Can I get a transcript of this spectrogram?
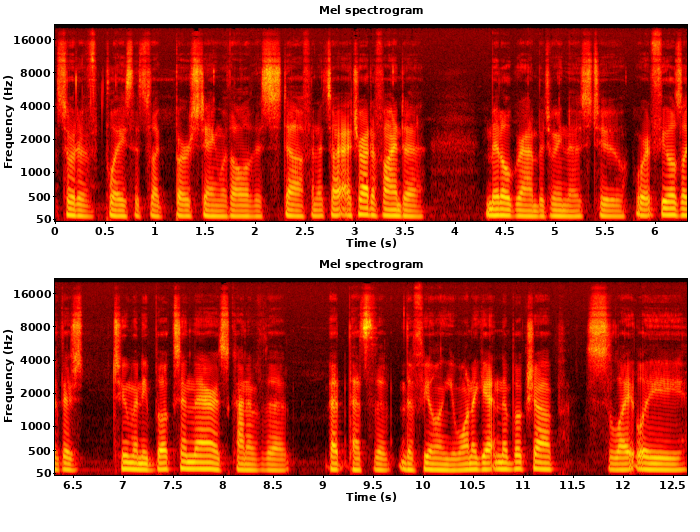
sort of place that's like bursting with all of this stuff. And it's I, I try to find a middle ground between those two, where it feels like there's too many books in there. It's kind of the that that's the the feeling you want to get in a bookshop. Slightly,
